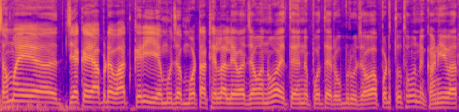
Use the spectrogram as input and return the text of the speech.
સમય જે કંઈ આપણે વાત કરીએ એ મુજબ મોટા ઠેલા લેવા જવાનું હોય તો એને પોતે રૂબરૂ જવા પડતું હતું અને ઘણીવાર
